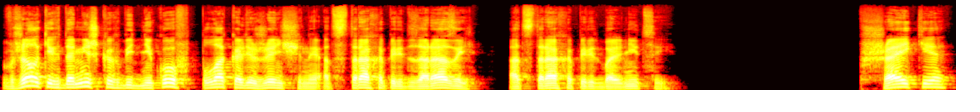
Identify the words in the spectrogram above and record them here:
В жалких домишках бедняков плакали женщины от страха перед заразой, от страха перед больницей. В шайке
